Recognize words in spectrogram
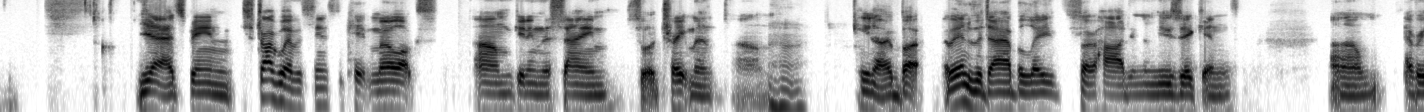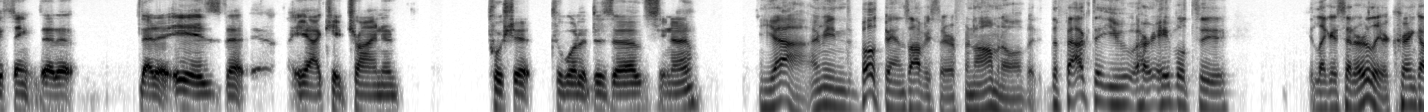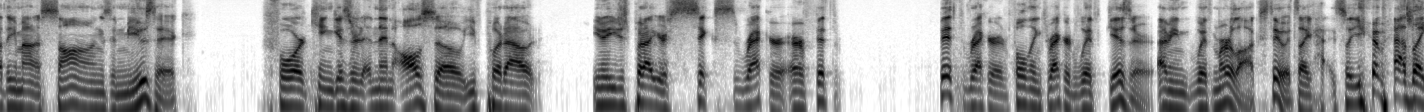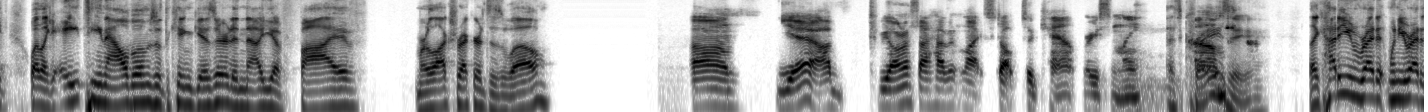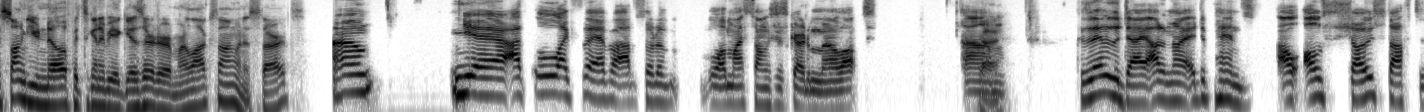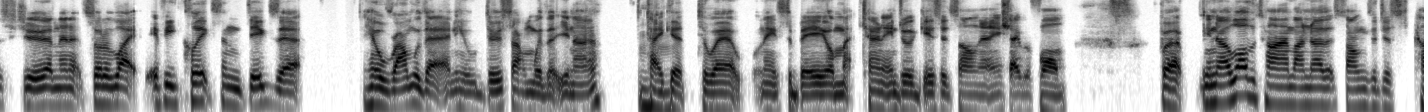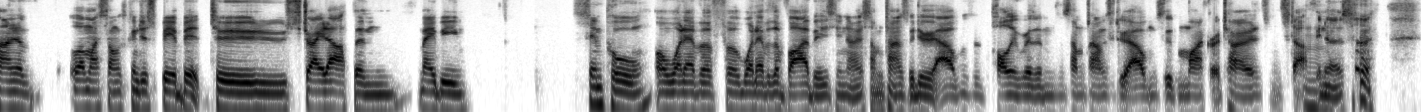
yeah, it's been struggle ever since to keep Murlocs um, getting the same sort of treatment. Um, Mhm. you know, but at the end of the day, I believe so hard in the music and um, everything that it that it is that yeah, I keep trying to push it to what it deserves. You know. Yeah, I mean, both bands obviously are phenomenal, but the fact that you are able to, like I said earlier, crank out the amount of songs and music for King Gizzard, and then also you've put out, you know, you just put out your sixth record or fifth, fifth record, full length record with Gizzard. I mean, with Murlocs too. It's like so you have had like what, like eighteen albums with the King Gizzard, and now you have five Murlocs records as well. Um. Yeah. I, to be honest, I haven't like stopped to count recently. That's crazy. like, how do you write it when you write a song? Do you know if it's going to be a Gizzard or a Murloc song when it starts? Um, yeah, I like forever. I've sort of a lot of my songs just go to Murlocs. Um, Okay. because at the end of the day, I don't know. It depends. I'll I'll show stuff to Stu, and then it's sort of like if he clicks and digs it, he'll run with it and he'll do something with it. You know, take Mhm. it to where it needs to be, or turn it into a Gizzard song in any shape or form. But you know, a lot of the time, I know that songs are just kind of a lot of my songs can just be a bit too straight up and maybe simple or whatever for whatever the vibe is. You know, sometimes we do albums with polyrhythms and sometimes we do albums with microtones and stuff. You Mhm. know, so,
